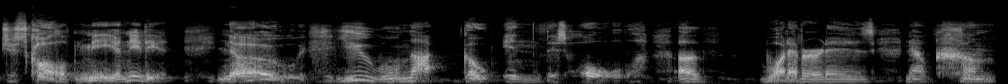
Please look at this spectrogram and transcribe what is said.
Just called me an idiot. No, you will not go in this hole of whatever it is. Now come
